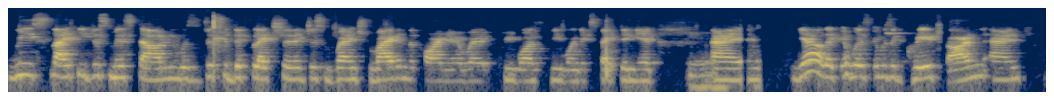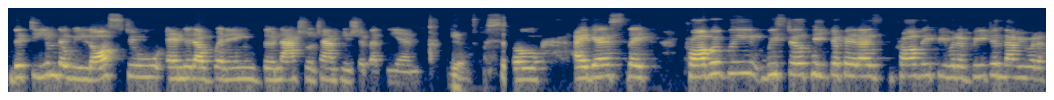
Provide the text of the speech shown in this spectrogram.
we slightly just missed out. And it was just a deflection. It just went right in the corner where we was we weren't expecting it. Yeah. and yeah like it was it was a great run. And the team that we lost to ended up winning the national championship at the end. Yeah. So i guess like probably we still think of it as probably if we would have beaten them we would have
